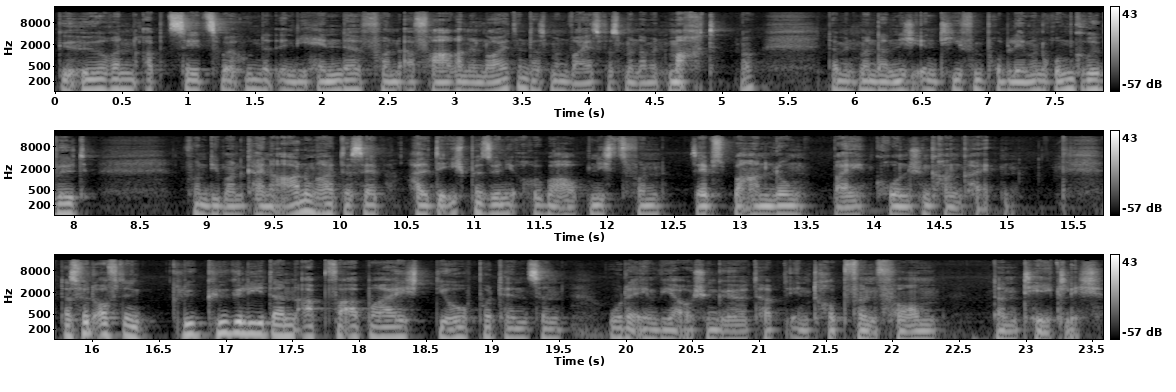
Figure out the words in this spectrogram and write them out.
gehören ab C200 in die Hände von erfahrenen Leuten, dass man weiß, was man damit macht. Ne? Damit man dann nicht in tiefen Problemen rumgrübelt, von die man keine Ahnung hat. Deshalb halte ich persönlich auch überhaupt nichts von Selbstbehandlung bei chronischen Krankheiten. Das wird oft in Kügeli dann ab verabreicht, die Hochpotenzen, oder eben, wie ihr auch schon gehört habt, in Tropfenform dann täglich.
